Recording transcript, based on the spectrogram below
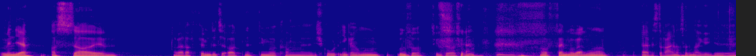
men ja, og så... Øhm, Og hvad er der 5. til 8. De må komme øh, i skole en gang om ugen. Udenfor skal de så også skole. hvor fanden må være noget. ja, hvis det regner, så er det nok ikke... Øh,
